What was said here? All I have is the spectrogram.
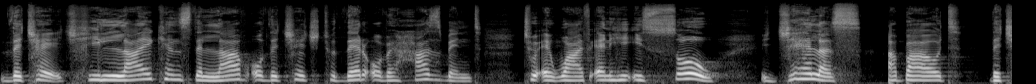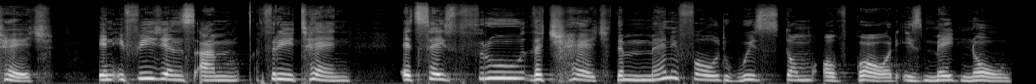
the church. He likens the love of the church to that of a husband to a wife. And he is so jealous about the church. In Ephesians um, 3:10, it says, through the church, the manifold wisdom of God is made known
